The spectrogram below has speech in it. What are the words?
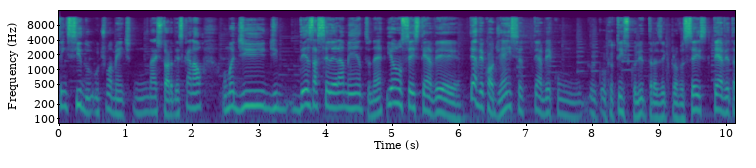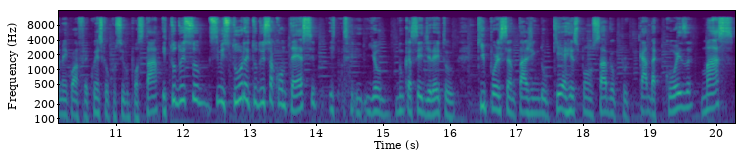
tem sido, ultimamente, na história desse canal, uma de, de desaceleramento, né? E eu não sei se tem a ver... Tem a ver com a audiência, tem a ver com o que eu tenho escolhido trazer aqui pra vocês, tem a ver também com a frequência que eu consigo postar. E tudo isso se mistura e tudo isso acontece, e, e eu nunca sei direito que porcentagem do que é responsável por cada coisa, mas,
